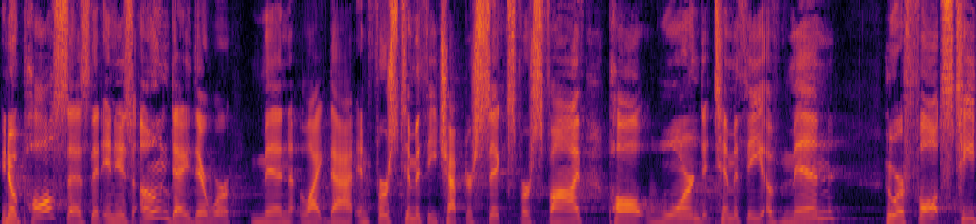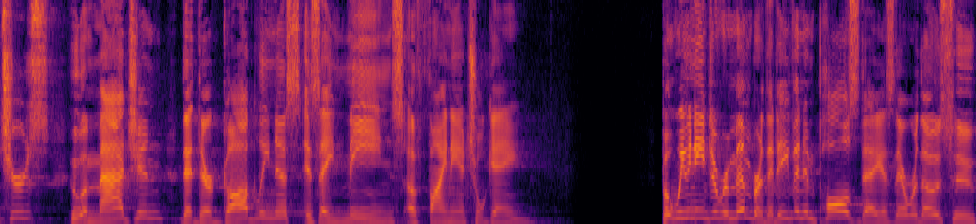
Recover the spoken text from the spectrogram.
You know, Paul says that in his own day there were men like that. In 1 Timothy chapter 6 verse 5, Paul warned Timothy of men who are false teachers who imagine that their godliness is a means of financial gain. But we need to remember that even in Paul's day as there were those who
